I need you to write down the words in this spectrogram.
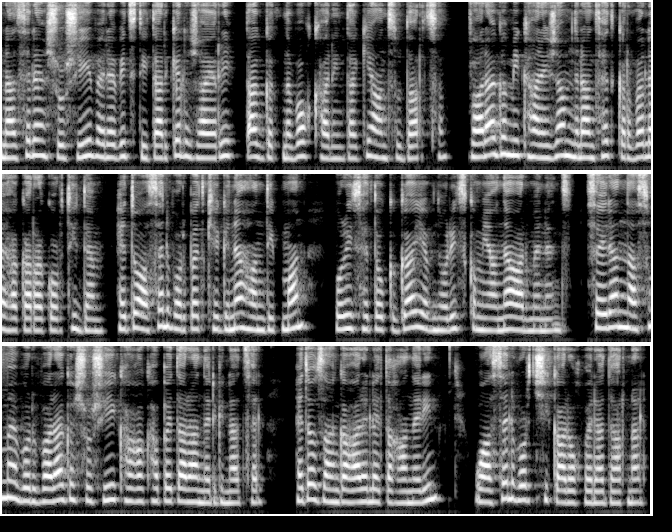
գնացել են Շուշիի վերևից դիտարկել ժայռի տակ գտնվող Խարինտակի անցուդարձը։ Վարագը մի քանի ժամ նրանց հետ կռվել է հակառակորդի դեմ, հետո ասել, որ պետք է գնա հանդիպման, որից հետո կգա եւ նորից կմիանա Արմենենց։ Սեյրանն ասում է, որ Վարագը Շուշիի քաղաքապետարան էր գնացել, հետո զանգահարել է տղաներին ու ասել, որ չի կարող վերադառնալ,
